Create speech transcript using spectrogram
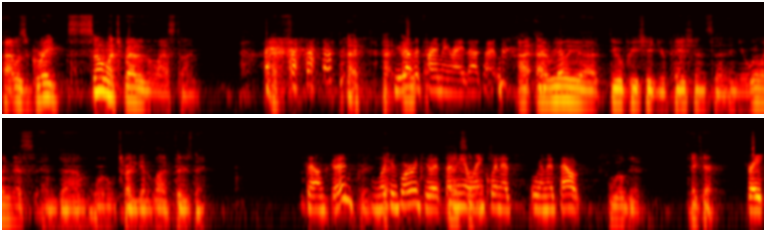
That was great. So much better than last time. I, I, you got the timing right that time. I, really uh, do appreciate your patience and your willingness, and uh, we'll try to get it live Thursday. Sounds good. Great. I'm looking forward to it. Send Thanks me a so link much. when it's when it's out. Will do. Take care. Great.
